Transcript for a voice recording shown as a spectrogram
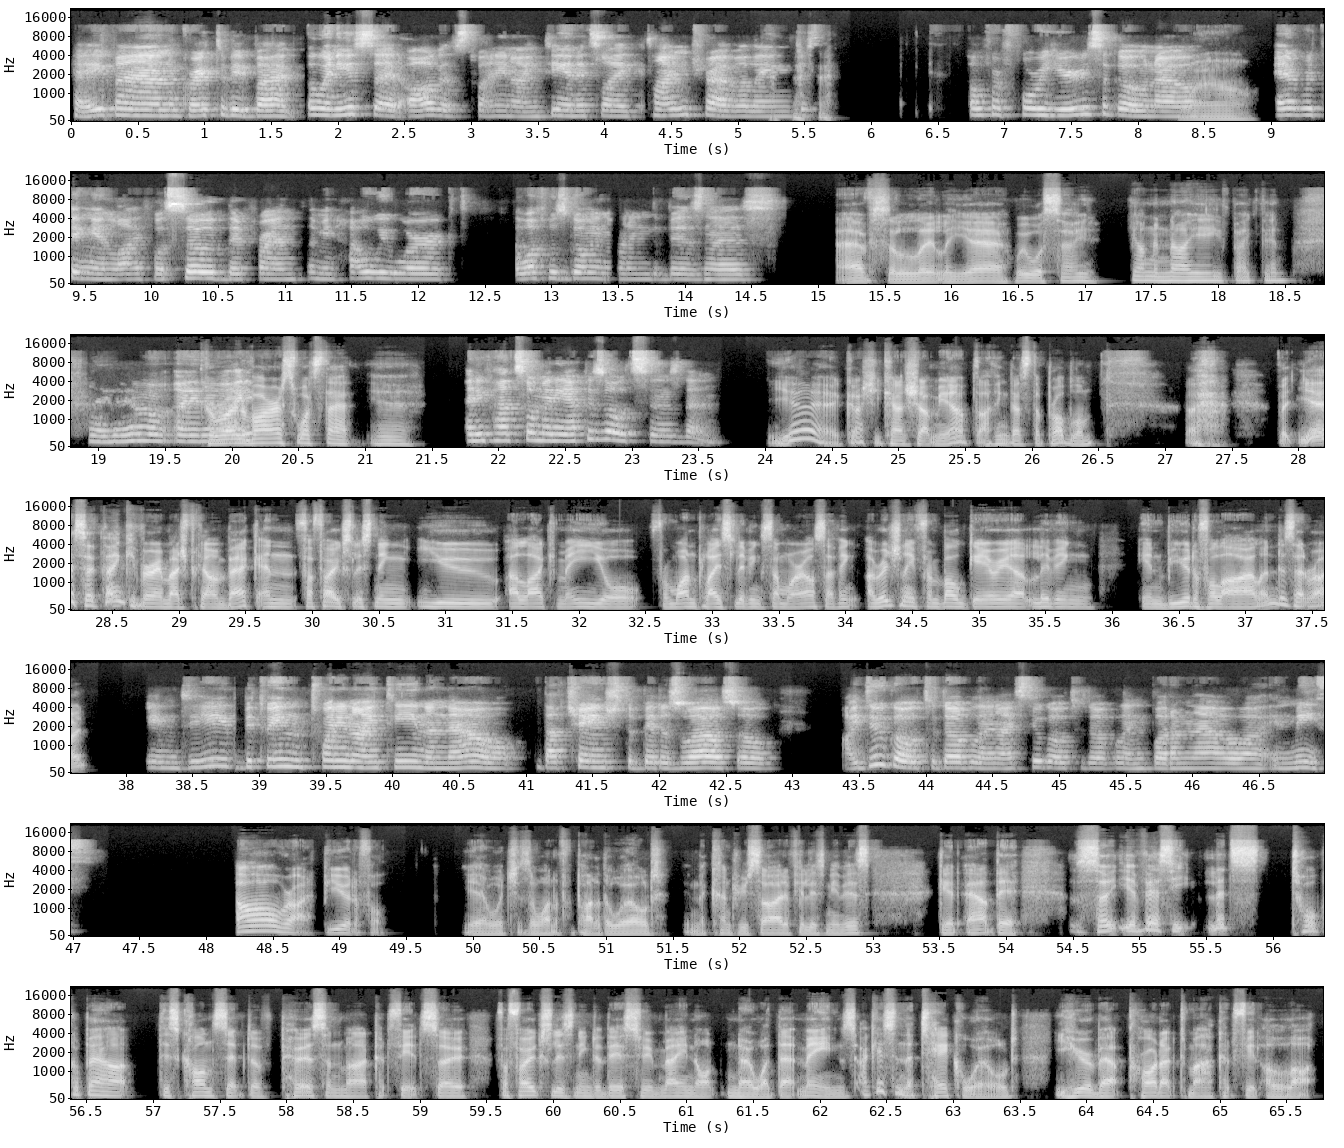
Hey, Ben, great to be back. Oh, when you said August 2019, it's like time traveling just over four years ago now. Wow. Everything in life was so different. I mean, how we worked, what was going on in the business. Absolutely. Yeah. We were so young and naive back then. I know. I know. Coronavirus, what's that? Yeah. And you've had so many episodes since then. Yeah, gosh, you can't shut me up. I think that's the problem. Uh, but yeah, so thank you very much for coming back. And for folks listening, you are like me. You're from one place, living somewhere else. I think originally from Bulgaria, living in beautiful Ireland. Is that right? Indeed. Between 2019 and now, that changed a bit as well. So I do go to Dublin. I still go to Dublin, but I'm now uh, in Meath. Oh, right. Beautiful. Yeah, which is a wonderful part of the world in the countryside. If you're listening to this, get out there. So, yeah, Vessy, let's talk about this concept of person market fit. So, for folks listening to this who may not know what that means, I guess in the tech world, you hear about product market fit a lot.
